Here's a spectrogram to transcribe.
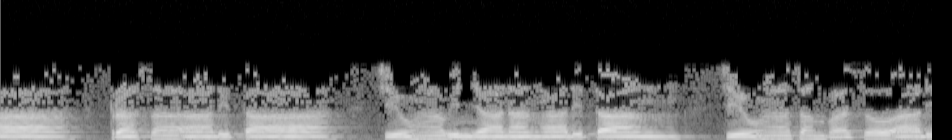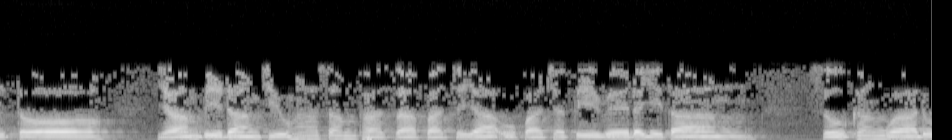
า ระสาอาทิตตา ชิวหาวิญญาณังอาทิตตัง ชิวหาสัมผัสโสอาทิตโตยัมปิทังชิวหาสัมผัสสะปัจจะยาอุปปัชชะติเวทะยิตัง สุขังวา ทุก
